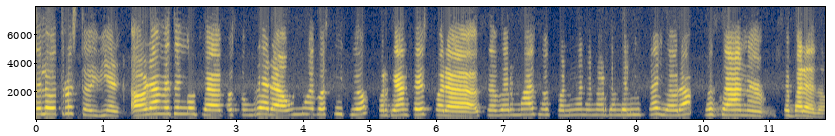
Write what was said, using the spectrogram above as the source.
del otro estoy bien. Ahora me tengo que acostumbrar a un nuevo sitio porque antes para saber más nos ponían en orden de lista y ahora nos han eh, separado.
